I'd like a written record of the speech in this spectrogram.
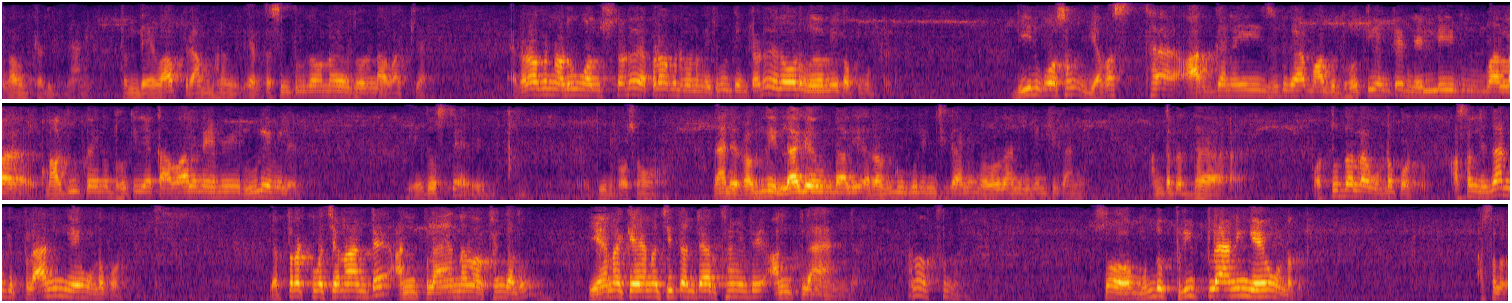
అలా ఉంటాడు జ్ఞాని. తందేవా బ్రాహ్మణం. ఎంత సింపుల్గా ఉన్నాయో చూడండి ఆ వాక్యాలు. ఎక్కడో ఒకటి అడుగు వలుస్తాడు ఎక్కడో ఒకటి రెండు మెతుకులు తింటాడు ఏదో ఒకటి భూమి కప్పుకుంటాడు. దీనికోసం వ్యవస్థ ఆర్గనైజ్డ్గా మాకు ధోతి అంటే నెల్లి వాళ్ళ నాజూకైన ధోతియే కావాలని ఏమీ రూల్ ఏమీ లేదు. ఏదొస్తే అది దీనికోసం దాని రంగు ఇలాగే ఉండాలి. రంగు గురించి కానీ మరో దాని గురించి కానీ అంత పెద్ద పట్టుదల ఉండకూడదు. అసలు నిజానికి ప్లానింగ్ ఏమి ఉండకూడదు. ఎత్ర క్వచన అంటే అన్ప్లాన్డ్ అని అర్థం కాదు. ఏనకేనచిత్ అంటే అర్థం ఏంటి? అన్ప్లాన్డ్ అని అర్థం సో ముందు ప్రీ ప్లానింగ్ ఏమి ఉండదు. అసలు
